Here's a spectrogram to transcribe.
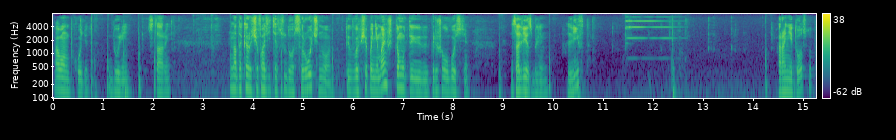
А он ходит, дурень старый. Надо, короче, валить отсюда срочно. Ты вообще понимаешь, к кому ты пришел в гости? Залез, блин. Лифт? Ранний доступ?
